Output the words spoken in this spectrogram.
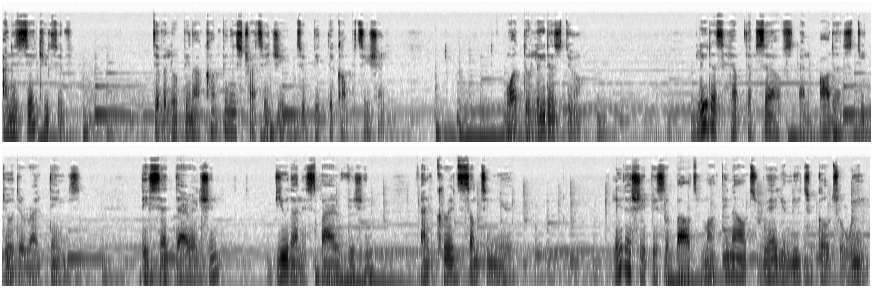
an executive developing a company strategy to beat the competition. What do leaders do? Leaders help themselves and others to do the right things. They set direction, build an inspired vision, and create something new. Leadership is about mapping out where you need to go to win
